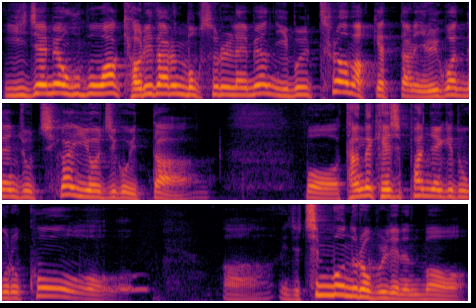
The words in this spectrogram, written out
이재명 후보와 결이 다른 목소리를 내면 입을 틀어막겠다는 일관된 조치가 이어지고 있다. 뭐 당내 게시판 얘기도 그렇고 어, 이제 친문으로 불리는 뭐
